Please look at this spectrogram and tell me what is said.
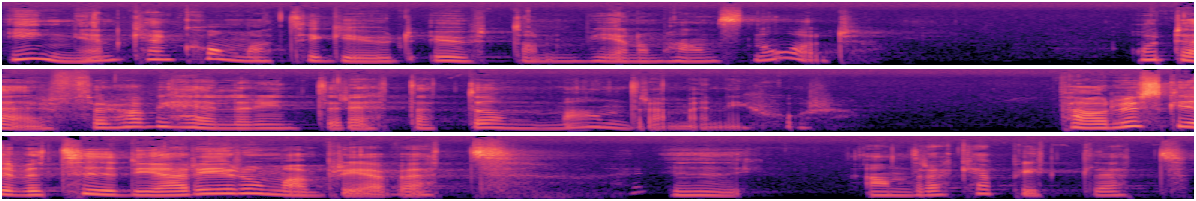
Ingen kan komma till Gud utom genom hans nåd. Och därför har vi heller inte rätt att döma andra människor. Paulus skriver tidigare i Romarbrevet i andra kapitlet.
